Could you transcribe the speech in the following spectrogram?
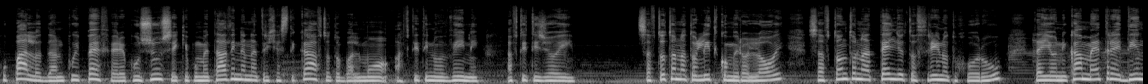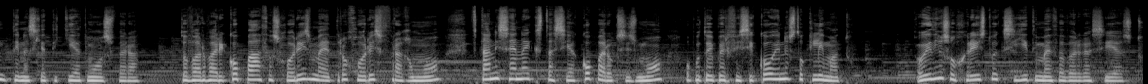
που πάλονταν, που υπέφερε, που ζούσε και που μετάδινε ανατριχιαστικά αυτό τον παλμό, αυτή την οδύνη, αυτή τη ζωή. Σε αυτό το ανατολίτικο μυρολόι, σε αυτόν τον ατέλειωτο θρήνο του χορού, τα ιονικά μέτρα εντείνουν την ασιατική ατμόσφαιρα. Το βαρβαρικό πάθος χωρίς μέτρο, χωρίς φραγμό, φτάνει σε ένα εκστασιακό παροξισμό όπου το υπερφυσικό είναι στο κλίμα του. Ο ίδιος ο Χρήστου εξηγεί τη μέθοδο εργασίας του.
